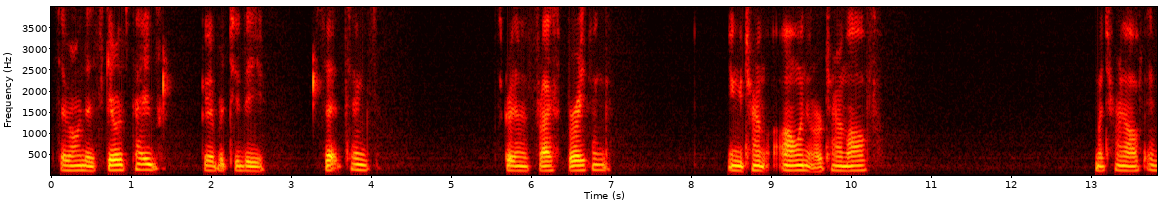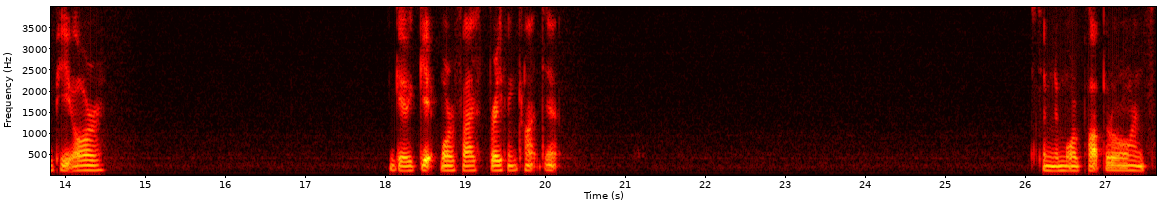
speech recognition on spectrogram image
So on the skills page, go over to the settings, scroll down to flash briefing. You can turn on or turn off. I'm to turn off NPR. Go get more flash briefing content. Some of the more popular ones.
